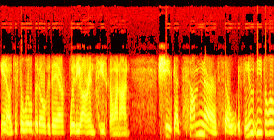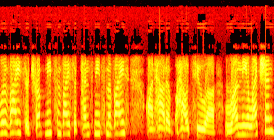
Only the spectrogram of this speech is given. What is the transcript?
You know, just a little bit over there where the RNC's going on." She's got some nerve. So if Newt needs a little advice, or Trump needs some advice, or Pence needs some advice on how to how to uh, run the election,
